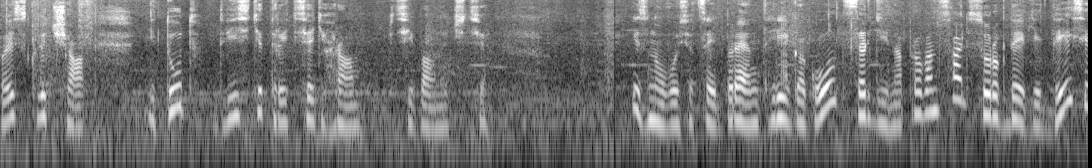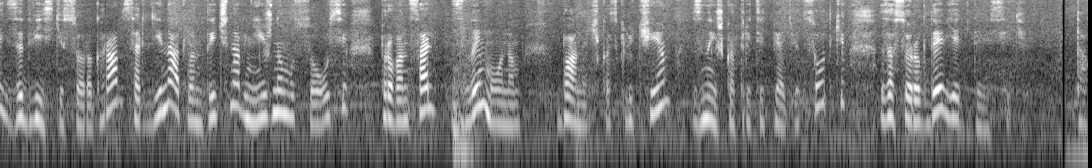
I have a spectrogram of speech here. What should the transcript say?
без ключа. І тут 230 грам в цій баночці. І знову ось цей бренд Riga Gold, сардіна Провансаль 49,10 за 240 грам. Сардіна атлантична в ніжному соусі Провансаль з лимоном. Баночка з ключем, знижка 35% за 49,10. Так,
